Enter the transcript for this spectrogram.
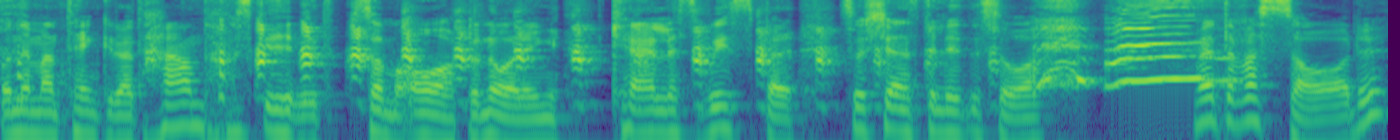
Och när man tänker att han har skrivit som 18-åring Careless Whisper så känns det lite så. Vänta, vad sa du?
